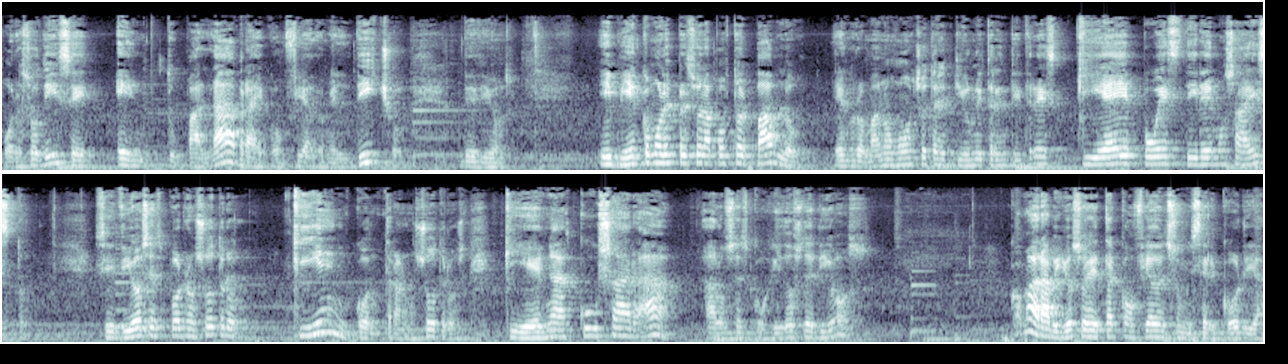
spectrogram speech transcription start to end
Por eso dice, en tu palabra he confiado, en el dicho de Dios. Y bien como lo expresó el apóstol Pablo, en Romanos 8, 31 y 33. ¿Qué pues diremos a esto? Si Dios es por nosotros, ¿quién contra nosotros? ¿Quién acusará a los escogidos de Dios? Maravilloso es estar confiado en su misericordia.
